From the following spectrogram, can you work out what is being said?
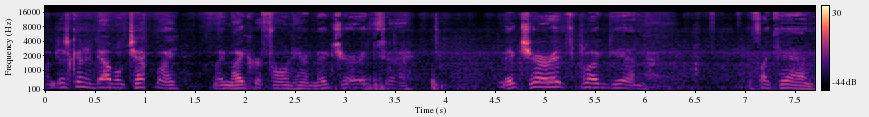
I'm just going to double check my, my microphone here, make sure it's uh, make sure it's plugged in, if I can.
